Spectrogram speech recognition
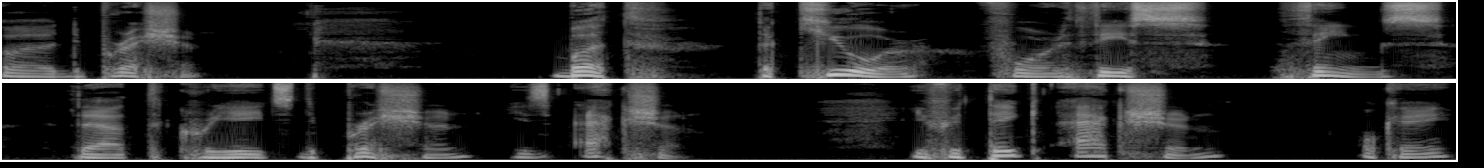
uh, depression. But the cure for these things that creates depression is action. If you take action, okay,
